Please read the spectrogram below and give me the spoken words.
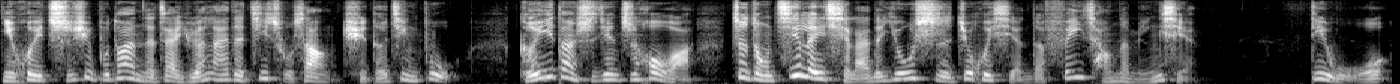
你会持续不断的在原来的基础上取得进步。隔一段时间之后啊，这种积累起来的优势就会显得非常的明显。第五，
